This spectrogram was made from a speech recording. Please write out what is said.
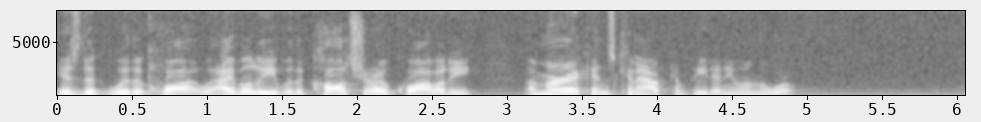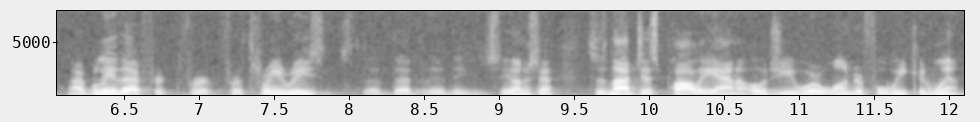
is that with a I believe with a culture of quality, Americans can outcompete anyone in the world. I believe that for, for, for three reasons. That, that uh, so you understand, this is not just Pollyanna, oh gee, we're wonderful, we can win.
